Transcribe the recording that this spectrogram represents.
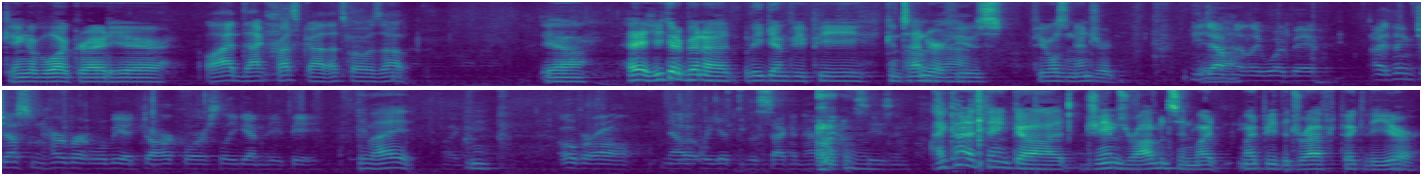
King of luck right here. Well, I had Dak Prescott. That's what was up. Yeah. Hey, he could have been a league MVP contender Oh, if he was if he wasn't injured. He Yeah. definitely would be. I think Justin Herbert will be a dark horse league MVP He might. like, overall. Now that we get to the second half of the season. I kind of think uh, James Robinson might might be the draft pick of the year.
